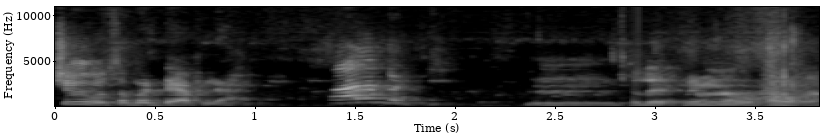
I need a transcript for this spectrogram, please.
चिंगूचा बर्थडे आपला. हम्म. तुला क्रीम नको खाऊ का?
